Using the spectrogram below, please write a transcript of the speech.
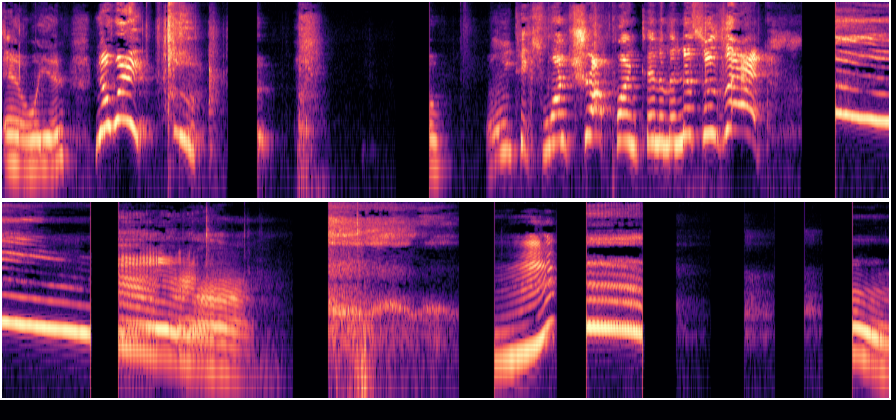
alien. No, wait! Oh, it only takes one shot, Plankton, and this is it! Hmm? Oh.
